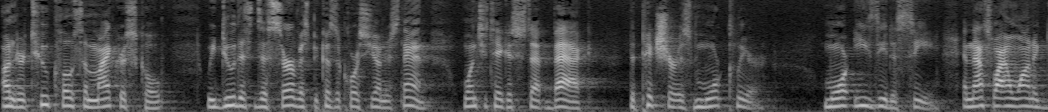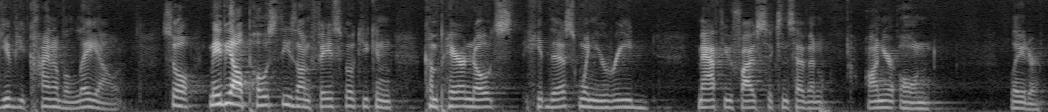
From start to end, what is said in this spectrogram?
under too close a microscope, we do this disservice because, of course, you understand, once you take a step back, the picture is more clear, more easy to see. And that's why I want to give you kind of a layout. So maybe I'll post these on Facebook. You can compare notes, this, when you read Matthew 5, 6, and 7 on your own later.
